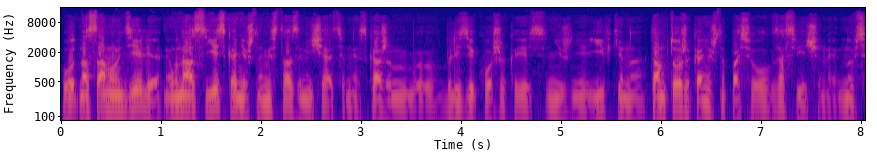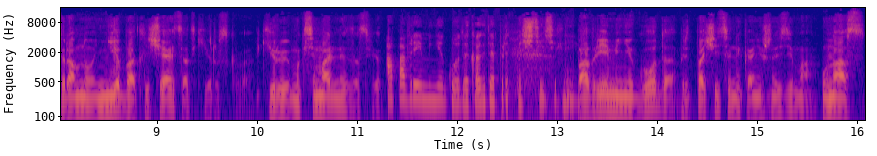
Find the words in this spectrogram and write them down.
Вот, на самом деле, у нас есть, конечно, места замечательные. Скажем, вблизи Коршика есть Нижняя Ивкина. Там тоже, конечно, поселок засвеченный, но все равно небо отличается от Кировского. В Кирове максимальный засвет. А по времени года, когда предпочтительнее? По времени года предпочтительнее, конечно, зима. У нас,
